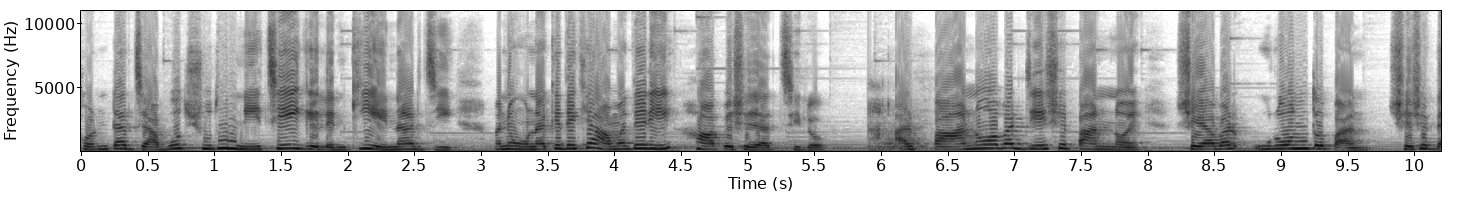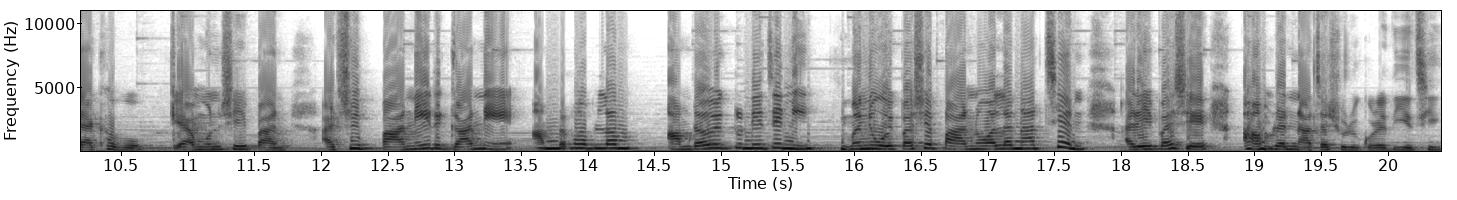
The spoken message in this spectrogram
ঘণ্টা যাবৎ শুধু নেচেই গেলেন, কি এনার্জি মানে ওনাকে দেখে আমাদেরই হাঁপ এসে যাচ্ছিল। আর পানও আবার যে সে পান নয়, সে আবার উড়ন্ত পান। শেষে দেখাবো কেমন সেই পান। আর সেই পানের গানে আমরা ভাবলাম, আমরাও একটু নেচে নিই। মানে ওই পাশে পানওয়ালা নাচছেন আর এই পাশে আমরা নাচা শুরু করে দিয়েছি।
